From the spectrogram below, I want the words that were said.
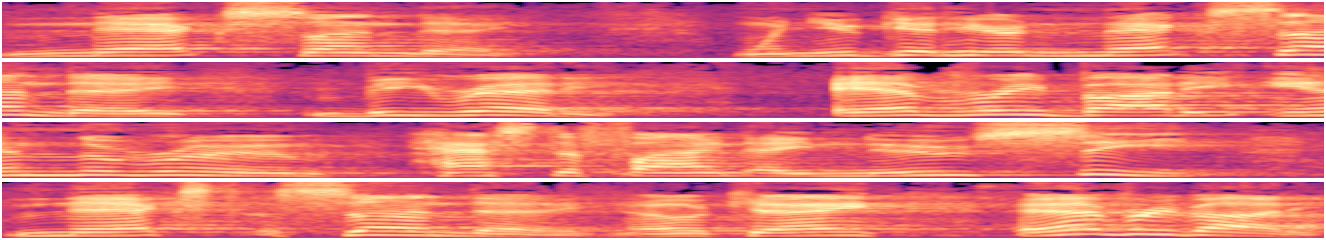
next Sunday. When you get here next Sunday, be ready. Everybody in the room has to find a new seat next Sunday, okay? Everybody.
